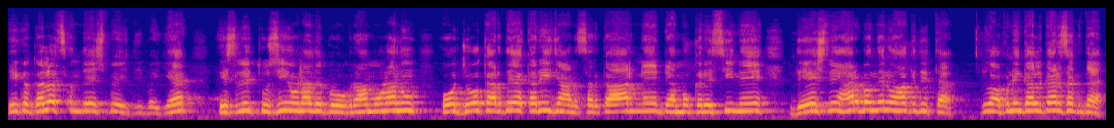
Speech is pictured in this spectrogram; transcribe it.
ਇੱਕ ਗਲਤ ਸੰਦੇਸ਼ ਭੇਜਦੀ ਪਈ ਹੈ। ਇਸ ਲਈ ਤੁਸੀਂ ਉਹਨਾਂ ਦੇ ਪ੍ਰੋਗਰਾਮ ਉਹਨਾਂ ਨੂੰ, ਉਹ ਜੋ ਕਰਦੇ ਆ, ਕਰੀ ਜਾਣ। ਸਰਕਾਰ ਨੇ ਡੈਮੋਕ੍ਰੇਸੀ ਨੇ, ਦੇਸ਼ ਨੇ ਹਰ ਬੰਦੇ ਨੂੰ ਹੱਕ ਦਿੱਤਾ। ਹੈ ਜੋ ਆਪਣੀ ਗੱਲ ਕਰ ਸਕਦਾ ਹੈ,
